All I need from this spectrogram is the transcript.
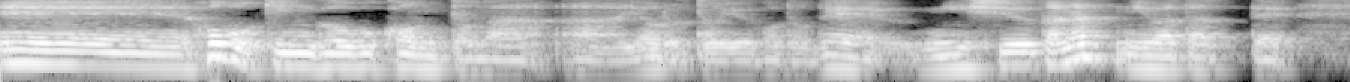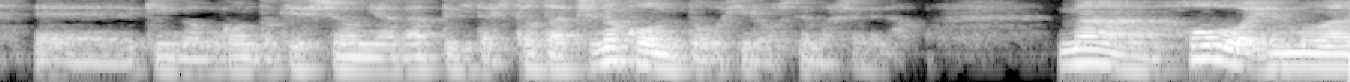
えー、ほぼキングオブコントな夜ということで、2週かなにわたって、えー、キングオブコント決勝に上がってきた人たちのコントを披露してましたけど。まあ、ほぼ M1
